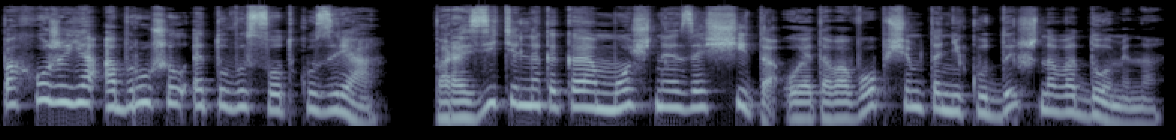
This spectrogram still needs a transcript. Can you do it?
похоже, я обрушил эту высотку зря. Поразительно, какая мощная защита у этого, в общем-то, никудышного домина.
